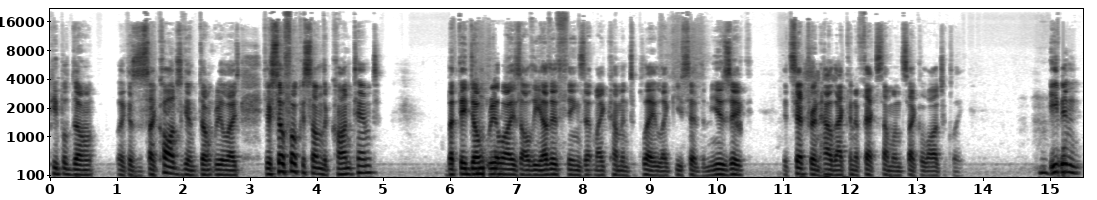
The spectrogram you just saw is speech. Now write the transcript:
People don't like as a psychologist again don't realize they're so focused on the content but they don't realize all the other things that might come into play, like you said, the music, etc., and how that can affect someone psychologically. Hmm. Even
